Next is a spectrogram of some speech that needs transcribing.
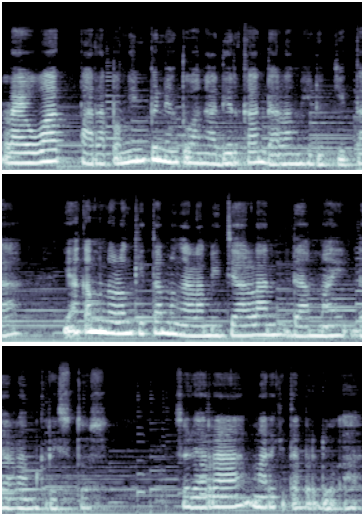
lewat para pemimpin yang Tuhan hadirkan dalam hidup kita yang akan menolong kita mengalami jalan damai dalam Kristus. Saudara, mari kita berdoa.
